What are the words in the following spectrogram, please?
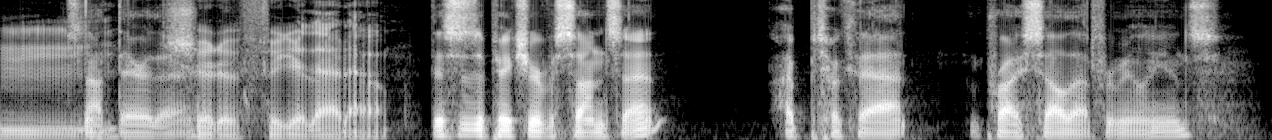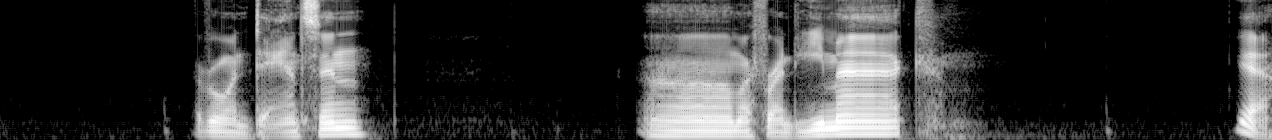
mm, It's not there. There. Should have figured that out. This is a picture of a sunset. I took that. I'll probably sell that for millions. Everyone dancing. Uh, my friend Emac. Yeah.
